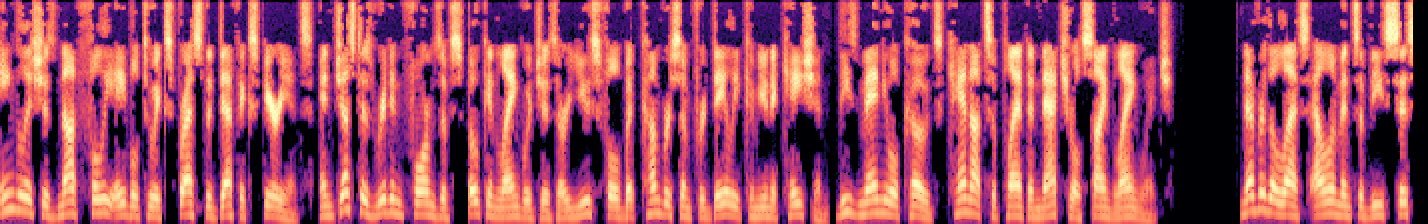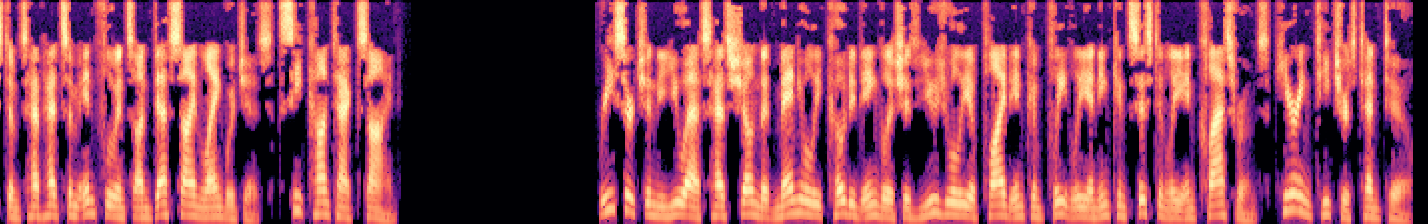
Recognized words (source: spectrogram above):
English is not fully able to express the deaf experience, and just as written forms of spoken languages are useful but cumbersome for daily communication, these manual codes cannot supplant a natural signed language. Nevertheless elements of these systems have had some influence on deaf sign languages, see contact sign. Research in the U.S. has shown that manually coded English is usually applied incompletely and inconsistently in classrooms. Hearing teachers tend to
